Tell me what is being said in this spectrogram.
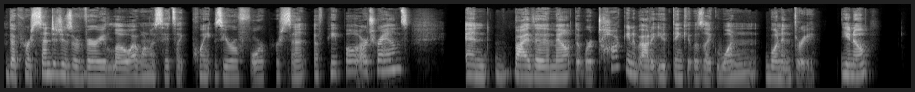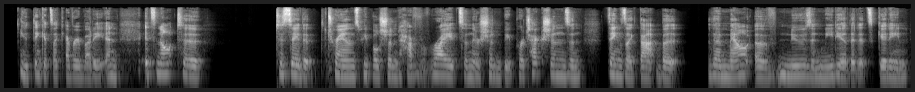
the percentages are very low. I want to say it's like 0.04% of people are trans. And by the amount that we're talking about it, you'd think it was like one one in three, you know? You'd think it's like everybody. And it's not to to say that trans people shouldn't have rights and there shouldn't be protections and things like that but the amount of news and media that it's getting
